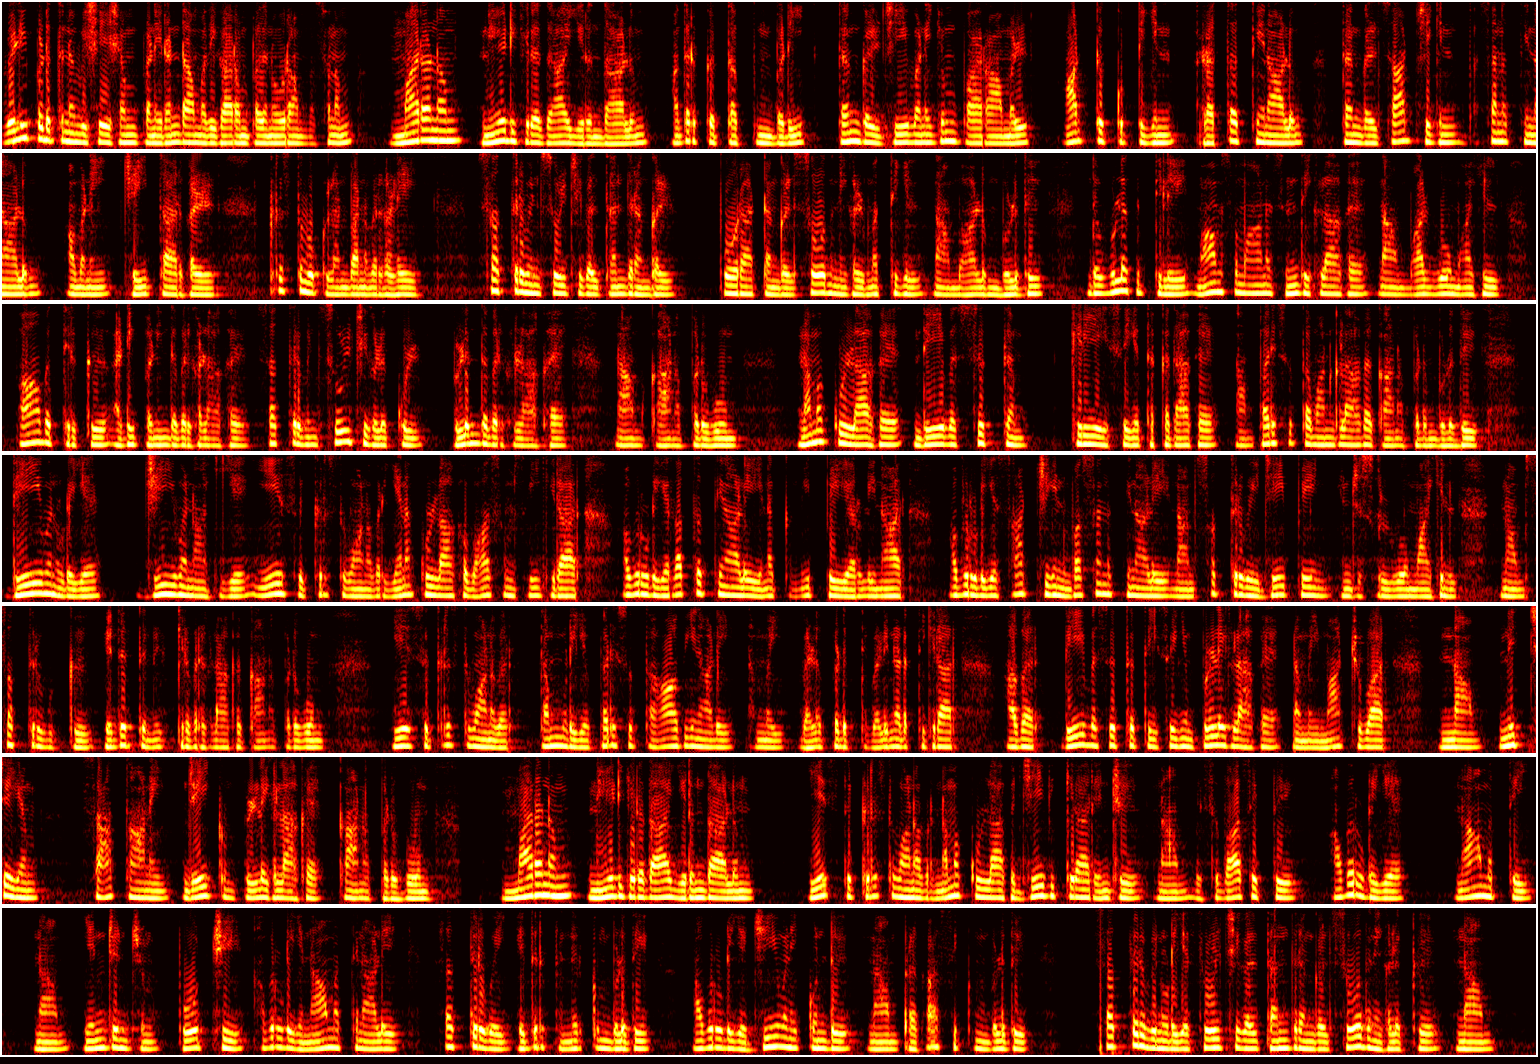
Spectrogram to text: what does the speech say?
வெளிப்படுத்தின விசேஷம் பனிரெண்டாம் அதிகாரம் பதினோராம் வசனம் மரணம் நேடுகிறதாயிருந்தாலும் அதற்கு தப்பும்படி தங்கள் ஜீவனையும் பாராமல் ஆட்டுக்குட்டியின் இரத்தத்தினாலும் தங்கள் சாட்சியின் வசனத்தினாலும் அவனை ஜெயித்தார்கள். கிறிஸ்துவுக்குள் அன்பானவர்களே சத்ருவின் சூழ்ச்சிகள் தந்திரங்கள் போராட்டங்கள் சோதனைகள் மத்தியில் நாம் வாழும் பொழுது இந்த உலகத்திலே மாம்சமான சிந்தைகளாக நாம் வாழ்வோமாகில் பாவத்திற்கு அடிபணிந்தவர்களாக சத்ருவின் சூழ்ச்சிகளுக்குள் விழுந்தவர்களாக நாம் காணப்படுவோம். நமக்குள்ளாக தேவ சித்தம் கிரியை செய்யத்தக்கதாக நாம் பரிசுத்தவான்களாக காணப்படும் பொழுது தேவனுடைய ஜீவனாகிய இயேசு கிறிஸ்துவானவர் எனக்குள்ளாக வாசம் செய்கிறார். அவருடைய இரத்தத்தினாலே எனக்கு மீட்பை அருளினார். அவருடைய சாட்சியின் வசனத்தினாலே நான் சத்ருவை ஜெயிப்பேன் என்று சொல்வோமாகில் நாம் சத்ருவுக்கு எதிர்த்து நிற்கிறவர்களாக காணப்படுவோம். இயேசு கிறிஸ்துவானவர் தம்முடைய பரிசுத்த ஆவியினாலே நம்மை பலப்படுத்தி வழிநடத்துகிறார். அவர் தெய்வ சித்தத்தை செய்யும் பிள்ளைகளாக நம்மை மாற்றுவார். நாம் நிச்சயம் சாத்தானை ஜெயிக்கும் பிள்ளைகளாக காணப்படுவோம். மரணம் நேடுகிறதா இருந்தாலும் இயேசு கிறிஸ்துவானவர் நமக்குள்ளாக ஜீவிக்கிறார் என்று நாம் விசுவாசித்து அவருடைய நாமத்தை நாம் என்றென்றும் போற்றி அவருடைய நாமத்தினாலே சத்துருவை எதிர்த்து நிற்கும் பொழுது அவருடைய ஜீவனை கொண்டு நாம் பிரகாசிக்கும் பொழுது சத்துருவினுடைய சூழ்ச்சிகள் தந்திரங்கள் சோதனைகளுக்கு நாம்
